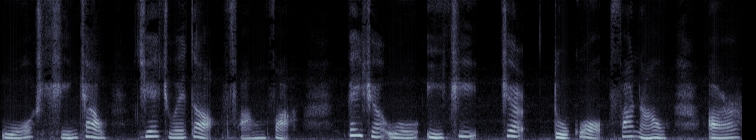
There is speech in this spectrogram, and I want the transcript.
我寻找解决的方法，背着我一起度过烦恼。而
